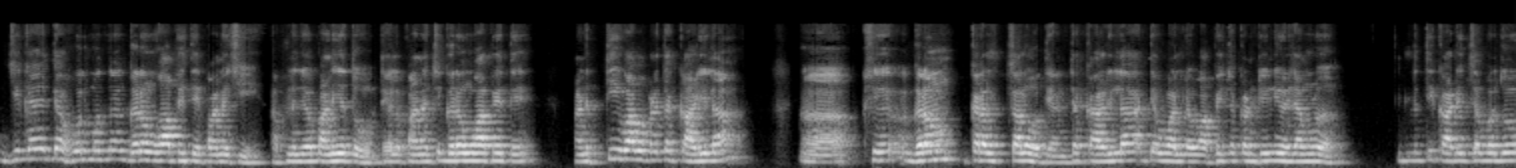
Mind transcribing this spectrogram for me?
जी काय त्या होलमधनं गरम वाफ येते पाण्याची आपल्याला जेव्हा पाणी येतो त्याला पाण्याची गरम वाफ येते आणि ती वाफ आपल्या त्या काडीला गरम करायला चालू होते आणि त्या काडीला त्या वाफेच्या कंटिन्यू ह्याच्यामुळं तिथलं ती काडीचा जो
